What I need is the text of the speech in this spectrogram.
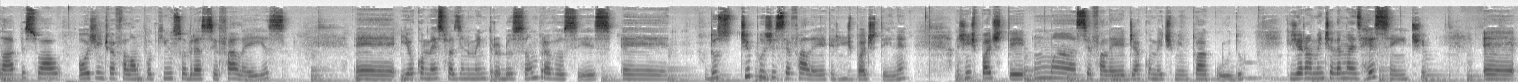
Olá pessoal, hoje a gente vai falar um pouquinho sobre as cefaleias. É, e eu começo fazendo uma introdução para vocês é, dos tipos de cefaleia que a gente pode ter, né? A gente pode ter uma cefaleia de acometimento agudo, que geralmente ela é mais recente, é,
